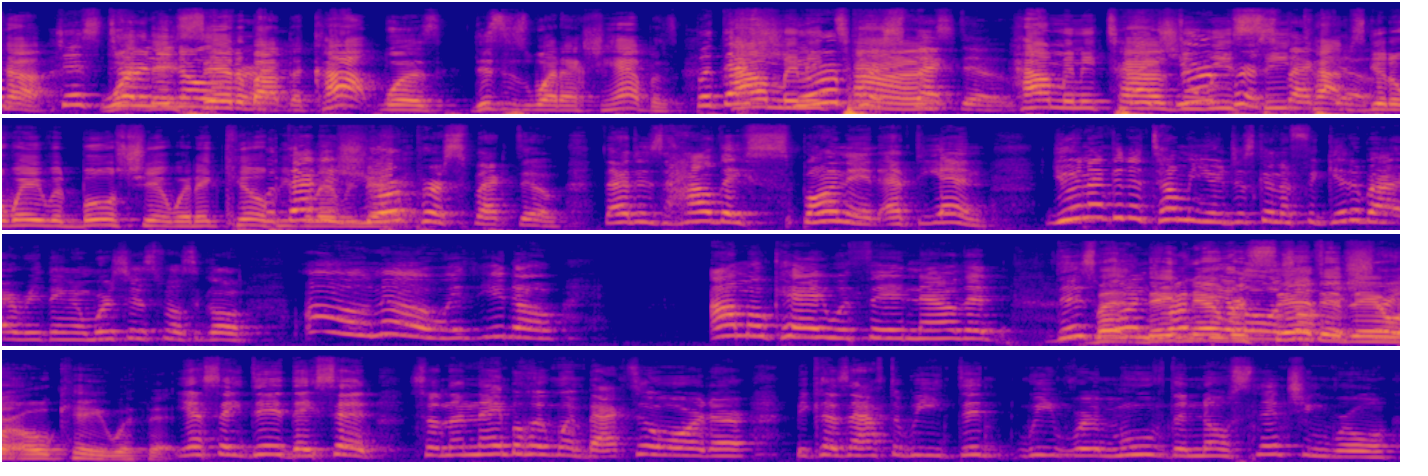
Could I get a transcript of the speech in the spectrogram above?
about the cop. just what turn they it said over. about the cop was, "This is what actually happens." But that's how many your times, perspective. How many times do we see cops get away with bullshit where they kill But people that every is day? your perspective. That is how they spun it at the end. You're not going to tell me you're just going to forget about everything and we're just supposed to go, oh no, it, you know, I'm okay with it now that this but one they drug never dealer said off the that they were okay with it. Yes, they did. They said so. The neighborhood went back to order because after we did, we removed the no snitching rule.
